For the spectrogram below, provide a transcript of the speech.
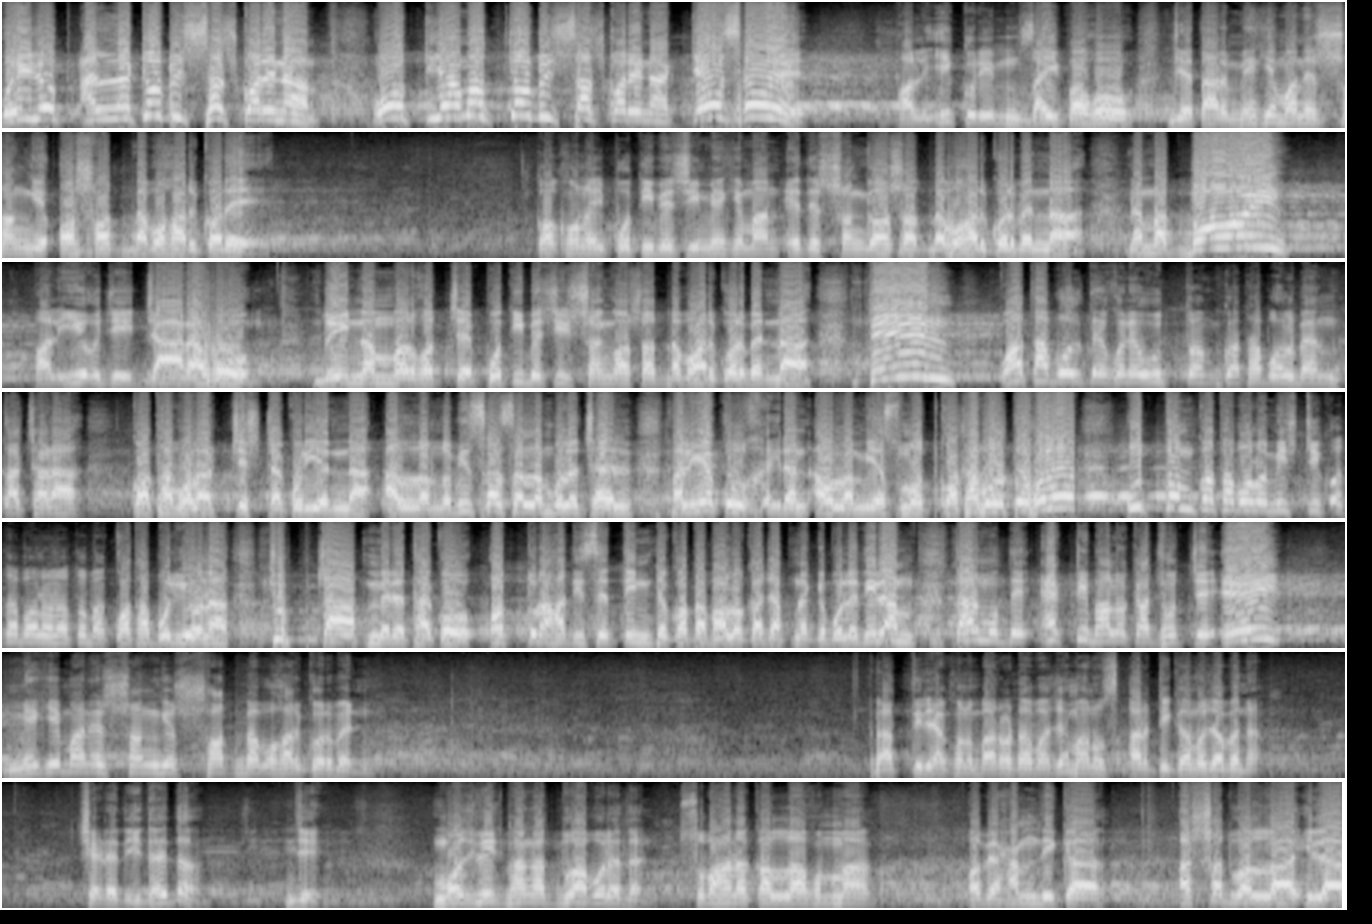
ওই লোক আল্লাহকেও বিশ্বাস করে না, ও কিয়ামতকেও বিশ্বাস করে না। কে সে? ফাল ইকরিম জাইপাহ যে তার মেহমানের সঙ্গে অসৎ ব্যবহার করে। কখনোই প্রতিবেশী মেহমান এদের সঙ্গে অসৎ ব্যবহার করবেন না। নাম্বার দুই পাল ইউজি জারাহ, দুই নম্বর হচ্ছে প্রতিবেশীর সঙ্গে অসৎ ব্যবহার করবেন না। তিন কথা বলতে হলে উত্তম কথা বলবেন, তাছাড়া কথা বলার চেষ্টা করিয়েন না। আল্লাহ নবী সাল্লাম বলেছেন, ফালিয়াকুল খাইরান আওলাম ইয়াসমত। কথা বলতে হলে উত্তম কথা বলো, মিষ্টি কথা বলো না তোমা কথা বলিও না। চুপচাপ মেরে থাকো। অত্র হাদিসে তিনটে কথা ভালো কাজ আপনাকে বলে দিলাম। তার মধ্যে একটি ভালো কাজ হচ্ছে এই মেঘেমানের সঙ্গে সৎ ব্যবহার করবেন। রাত্রি এখন বারোটা বাজে, মানুষ আর টিকানো যাবে না। ছেড়ে দিই, তাই তো? জি। মজলিস ভাঙার দোয়া বলে দেন। সুবহানাক আল্লাহুম্মা অবে হামদিকা আশহাদু আল্লা ইলাহা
